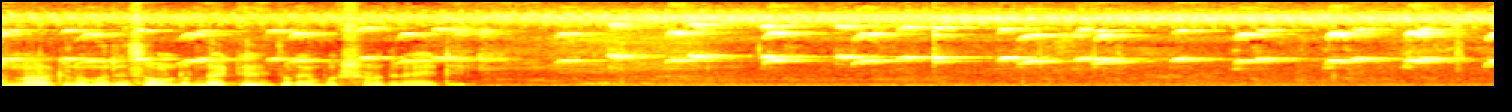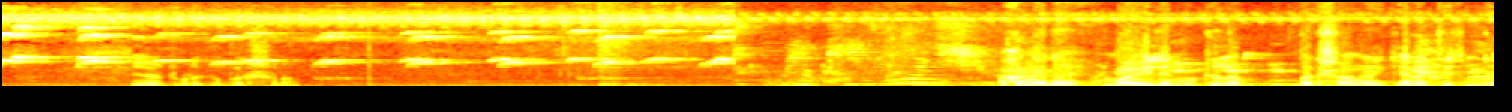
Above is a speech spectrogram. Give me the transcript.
എണ്ണാക്കണമാര് സൗണ്ട് ഉണ്ടാക്കി തുടങ്ങി ഭക്ഷണത്തിനായിട്ട്. കൊടുക്കാം ഭക്ഷണം. അങ്ങനെ മയിലും കുട്ടികളും ഭക്ഷണം കഴിക്കാൻ എത്തിയിട്ടുണ്ട്.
